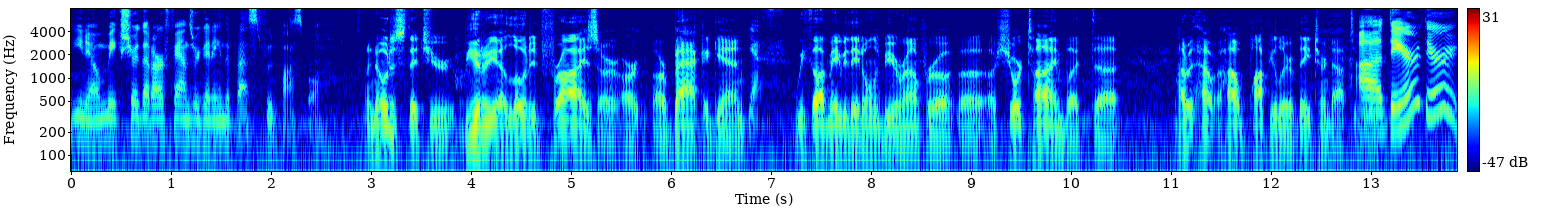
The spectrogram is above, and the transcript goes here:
you know make sure that our fans are getting the best food possible I noticed that your birria loaded fries are, are, are back again. Yes. We thought maybe they'd only be around for a, a, a short time, but uh, how, how, how popular have they turned out to be? Uh, they're they're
